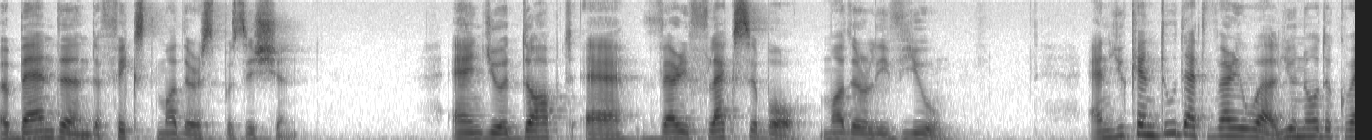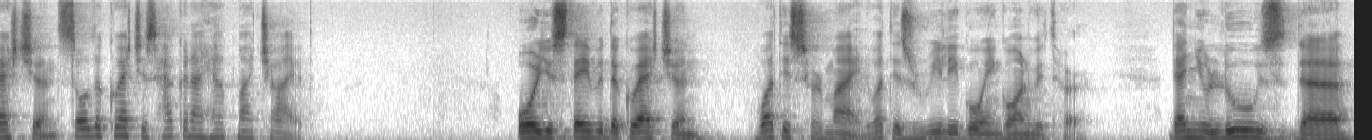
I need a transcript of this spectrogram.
abandon the fixed mother's position and you adopt a very flexible motherly view, and you can do that very well, you know the question. So the question is, how can I help my child? Or you stay with the question, what is her mind? What is really going on with her? Then you lose the,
